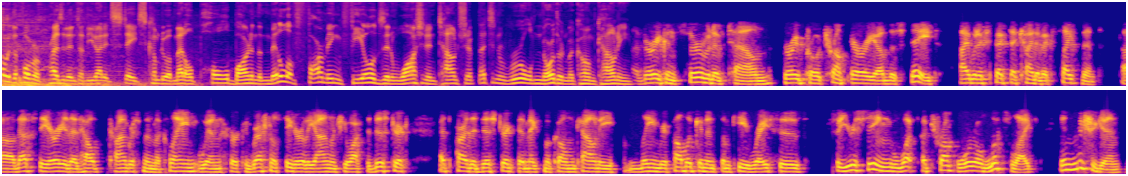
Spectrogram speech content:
How would the former president of the United States come to a metal pole barn in the middle of farming fields in Washington Township? That's in rural northern Macomb County. A very conservative town, very pro Trump area of the state. I would expect that kind of excitement. Uh, that's the area that helped Congressman McClain win her congressional seat early on when she walked the district. That's part of the district that makes Macomb County lean Republican in some key races. So you're seeing what a Trump world looks like in Michigan.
